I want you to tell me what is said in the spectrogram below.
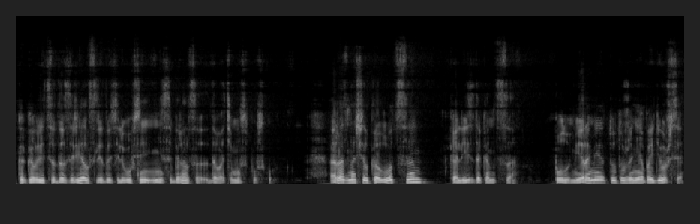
как говорится, дозрел, следователь вовсе не собирался давать ему спуску. Раз начал колоться, колись до конца. Полумерами тут уже не обойдешься.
